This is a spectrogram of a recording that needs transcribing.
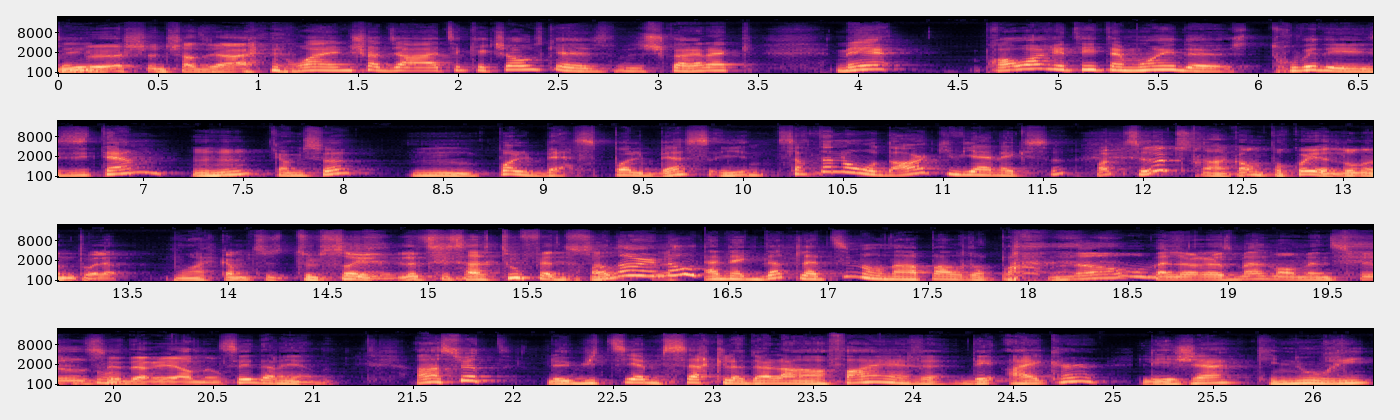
Une bûche, une chaudière. ouais, une chaudière, tu sais, quelque chose que je suis correct. Mais pour avoir été témoin de trouver des items Mhm. comme ça, hmm, pas le best, pas le best. Il y a une certaine odeur qui vient avec ça. Ouais, c'est là que tu te rends compte pourquoi il y a de l'eau dans une toilette. Ouais. Comme tu, tu le sais, là, tu- ça a tout fait du sens. On a une autre anecdote là-dessus, mais on n'en parlera pas. Non, malheureusement, le Mont Mansfield, c'est derrière nous. C'est derrière nous. Ensuite, le huitième cercle de l'enfer des hikers, les gens qui nourrissent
